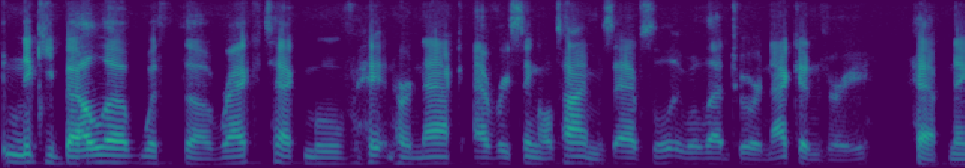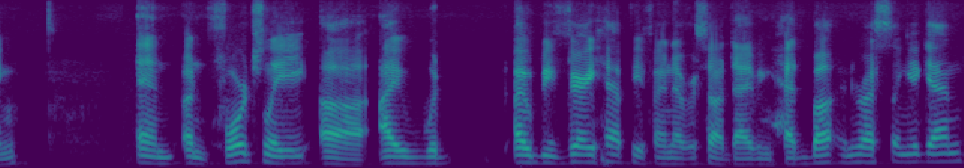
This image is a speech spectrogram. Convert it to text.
Nikki Bella with the rack attack move hitting her neck every single time is absolutely what led to her neck injury happening and unfortunately, uh, I would I would be very happy if I never saw a diving headbutt in wrestling again,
